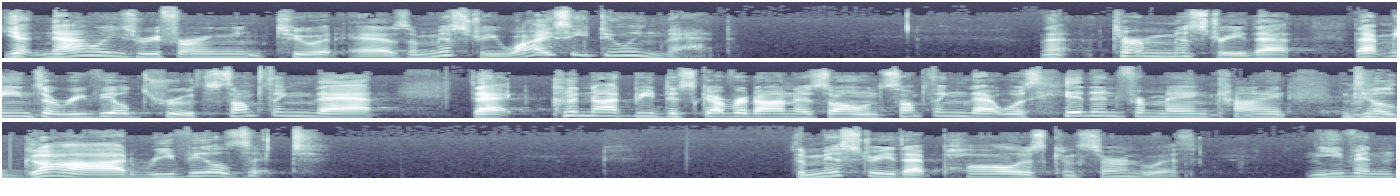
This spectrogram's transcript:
Yet now he's referring to it as a mystery. Why is he doing that? That term mystery, that that means a revealed truth, something that, that could not be discovered on its own, something that was hidden from mankind until God reveals it. The mystery that Paul is concerned with, even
